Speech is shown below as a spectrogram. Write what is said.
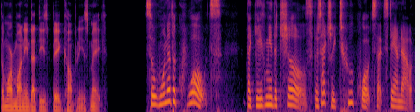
the more money that these big companies make. So, one of the quotes that gave me the chills, there's actually two quotes that stand out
